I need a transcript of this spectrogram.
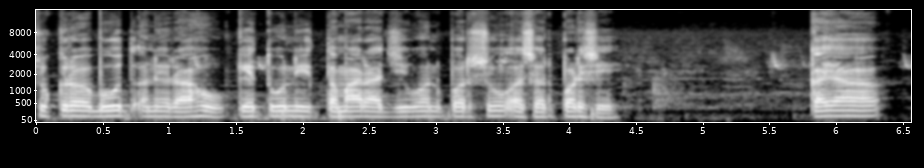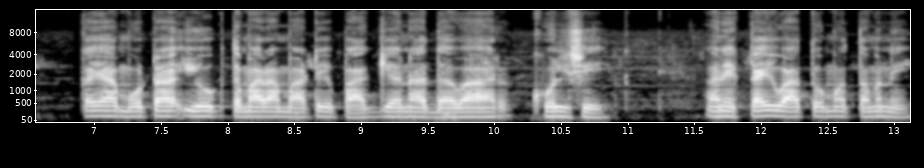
શુક્ર, બુધ અને રાહુ, કેતુની તમારા જીવન પર શું અસર પડશે? કયા કયા મોટા યોગ તમારા માટે ભાગ્યના દવાર ખોલશે? અને કઈ વાતોમાં તમને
